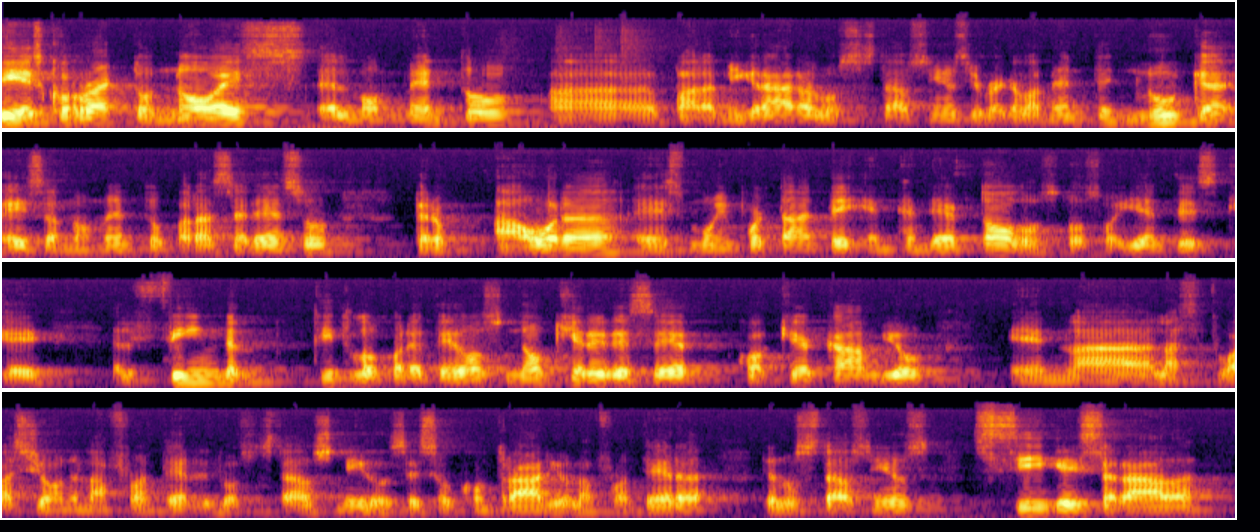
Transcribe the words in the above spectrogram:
Sí, es correcto. No es el momento ah, para migrar a los Estados Unidos irregularmente. Nunca es el momento para hacer eso. Pero ahora es muy importante entender todos los oyentes que el fin del título 42 no quiere decir cualquier cambio en la, la situación en la frontera de los Estados Unidos. Es lo contrario. La frontera de los Estados Unidos sigue cerrada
